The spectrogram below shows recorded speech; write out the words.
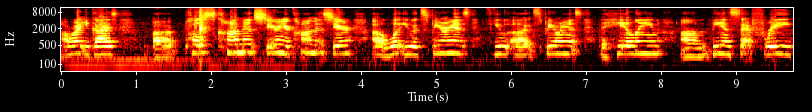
All right, you guys. Uh, post comments, share in your comments, share uh, what you experienced. If you uh, experience the healing, um, being set free,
